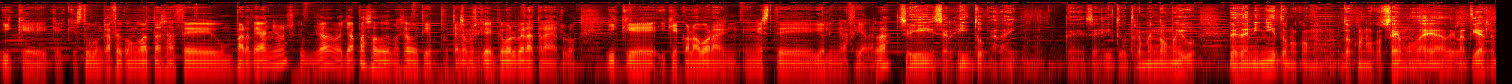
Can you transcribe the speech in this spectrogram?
y que, que, estuvo en Café con Gotas hace un par de años, que ya, ya ha pasado demasiado tiempo, tenemos que, volver a traerlo y que, y que colabora en, en este violingrafía, ¿verdad? Sí, Sergito, caray, Sergito, tremendo amigo. Desde niñito nos, nos conocemos de allá de la tierra.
